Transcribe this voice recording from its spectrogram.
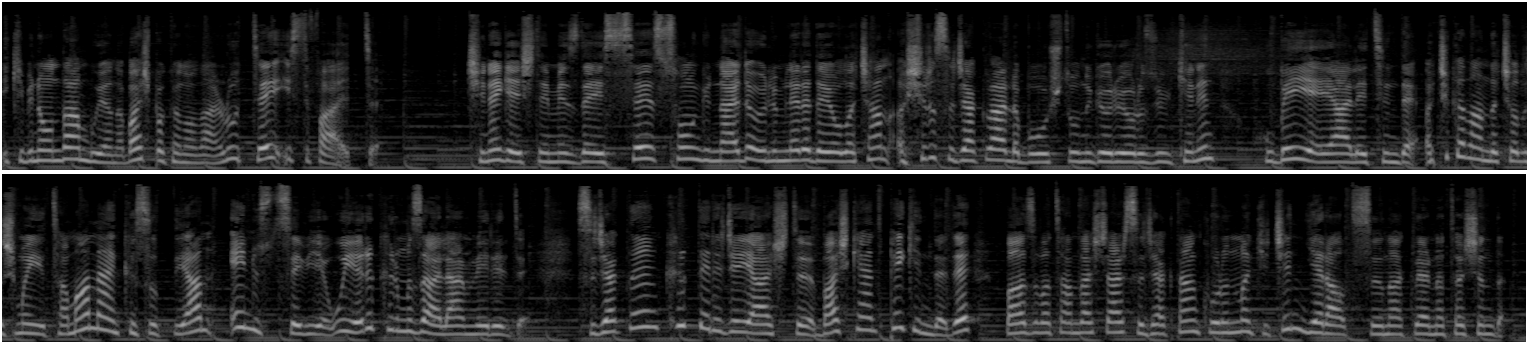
2010'dan bu yana başbakan olan Rutte istifa etti. Çin'e geçtiğimizde ise son günlerde ölümlere de yol açan aşırı sıcaklarla boğuştuğunu görüyoruz ülkenin. Hubei eyaletinde açık alanda çalışmayı tamamen kısıtlayan en üst seviye uyarı kırmızı alarm verildi. Sıcaklığın 40 dereceyi aştığı başkent Pekin'de de bazı vatandaşlar sıcaktan korunmak için yeraltı sığınaklarına taşındı.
